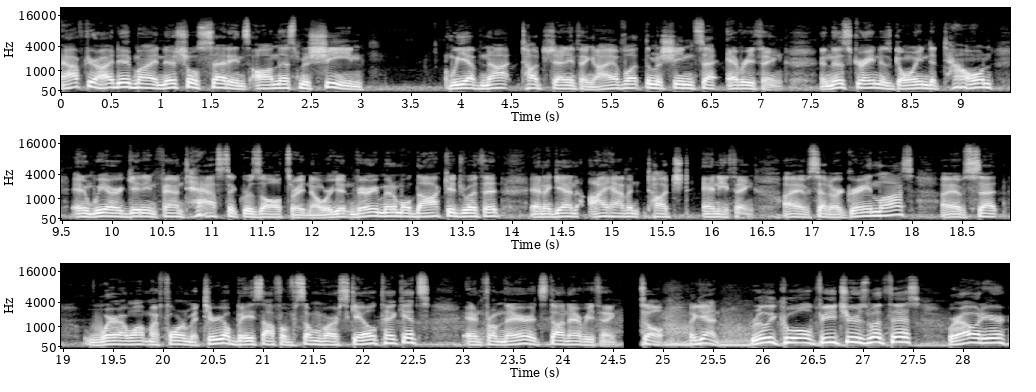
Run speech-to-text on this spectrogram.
after I did my initial settings on this machine, we have not touched anything. I have let the machine set everything. And this grain is going to town and we are getting fantastic results right now. We're getting very minimal dockage with it. And again, I haven't touched anything. I have set our grain loss. I have set where I want my foreign material based off of some of our scale tickets. And from there, it's done everything. So again, really cool features with this. We're out here,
